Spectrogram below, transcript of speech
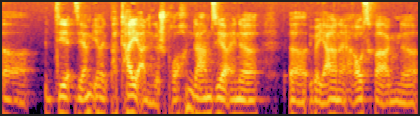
äh, die, Sie haben Ihre Partei angesprochen, da haben Sie ja eine äh, über Jahre eine herausragende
